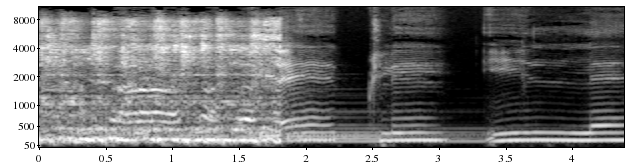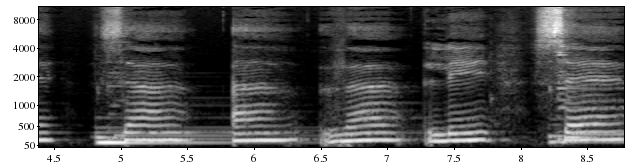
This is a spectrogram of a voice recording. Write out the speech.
Les clés, il les a avalées, ses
